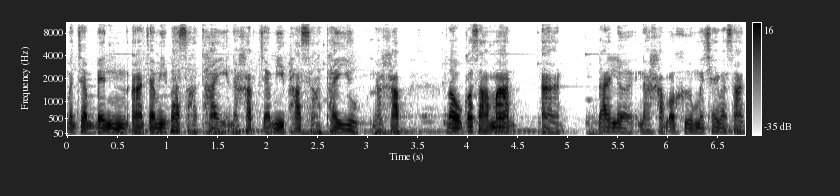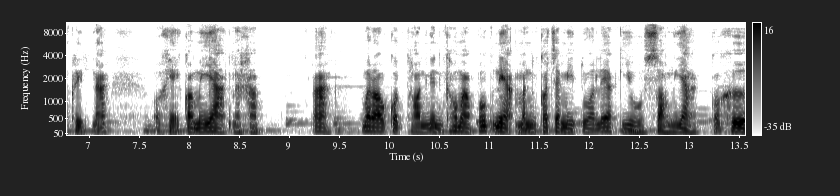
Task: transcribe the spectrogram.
มันจะเป็นอาจจะมีภาษาไทยนะครับ จะมีภาษาไทยอยู่นะครับ เราก็สามารถอ่านได้เลยนะครับ ก็คือไม่ใช่ภาษาอังกฤษนะโอเค ก็ไม่ยากนะครับอะเมื่อเรากดถอนเงินเข้ามาปุ๊บเนี่ยมันก็จะมีตัวเลือกอยู่ 2 อย่างก็คือ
